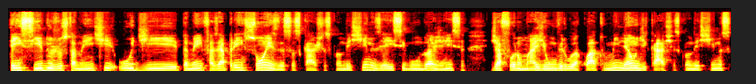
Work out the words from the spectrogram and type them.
tem sido justamente o de também fazer apreensões dessas caixas clandestinas, e aí, segundo a agência, já foram mais de 1,4 milhão de caixas clandestinas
